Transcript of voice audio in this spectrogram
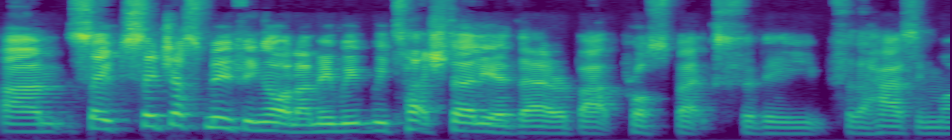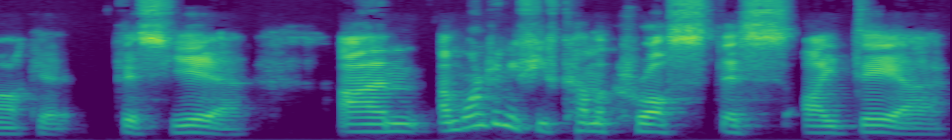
Um, so, so just moving on. I mean, we, we touched earlier there about prospects for the for the housing market this year. Um, I'm wondering if you've come across this idea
